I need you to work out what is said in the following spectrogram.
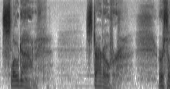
Slow down. Start over. Earth,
